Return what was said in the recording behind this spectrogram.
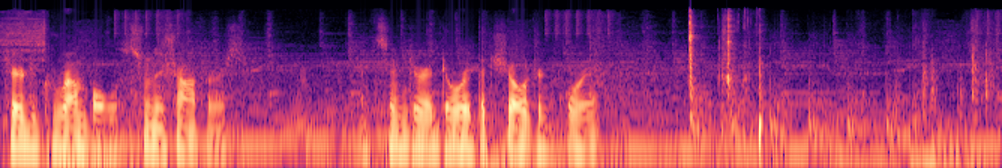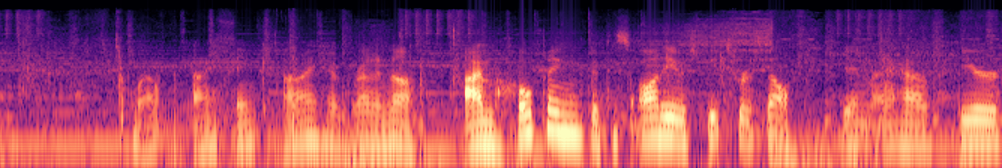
stirred grumbles from the shoppers, and Cinder adored the children for it. Well, I think I have read enough. I'm hoping that this audio speaks for itself. Again, I have here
